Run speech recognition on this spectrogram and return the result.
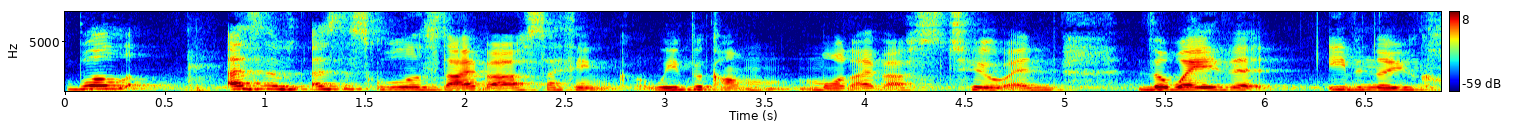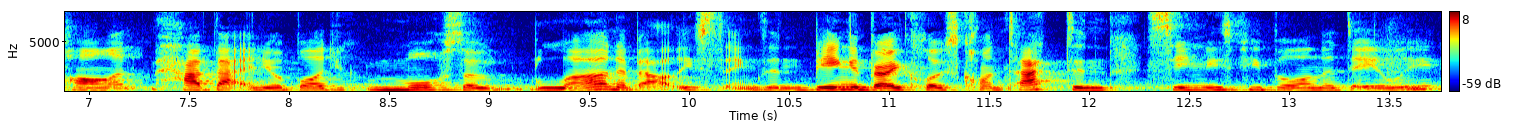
Well, as the, as the school is diverse, I think we've become more diverse too. And the way that even though you can't have that in your blood, you more so learn about these things. And being in very close contact and seeing these people on the daily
